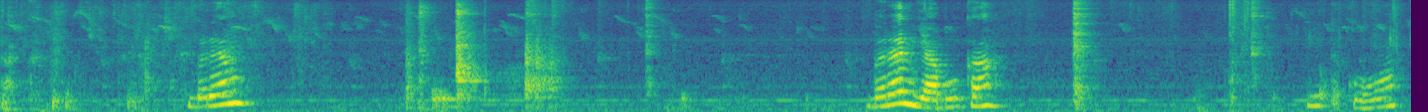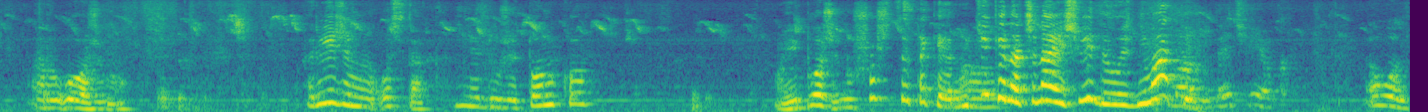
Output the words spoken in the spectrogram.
Так. Беремо. Беремо яблука і такого ложимо. Ріжемо ось так, не дуже тонко. Ой Боже, ну що ж це таке? Ну тільки починаєш відео знімати, а вон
